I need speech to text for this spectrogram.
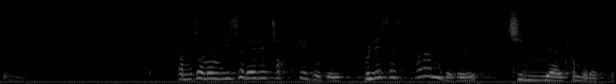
때문입니다. 삼손은 이스라엘의 적대국인 블레셋 사람들을 진멸함으로써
